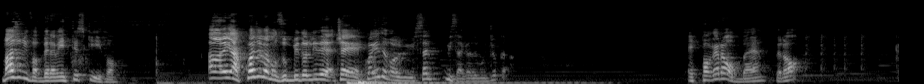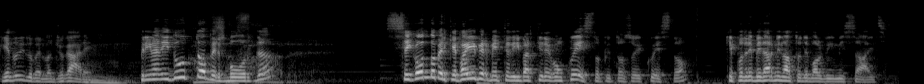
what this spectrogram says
Basley fa veramente schifo. Allora, raga, qua abbiamo subito l'idea. Cioè, qua io devo. Mi sa, mi sa che devo giocare. È poca roba, eh. Però. Credo di doverla giocare. Prima di tutto per board. Secondo perché poi mi permette di ripartire con questo piuttosto che questo. Che potrebbe darmi un altro Devolving Missiles.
